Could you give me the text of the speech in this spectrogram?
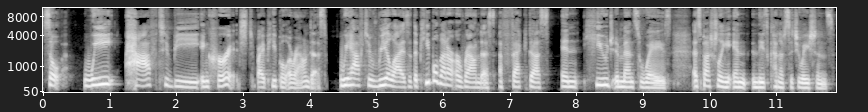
So we have to be encouraged by people around us. We have to realize that the people that are around us affect us in huge, immense ways, especially in, in these kind of situations.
